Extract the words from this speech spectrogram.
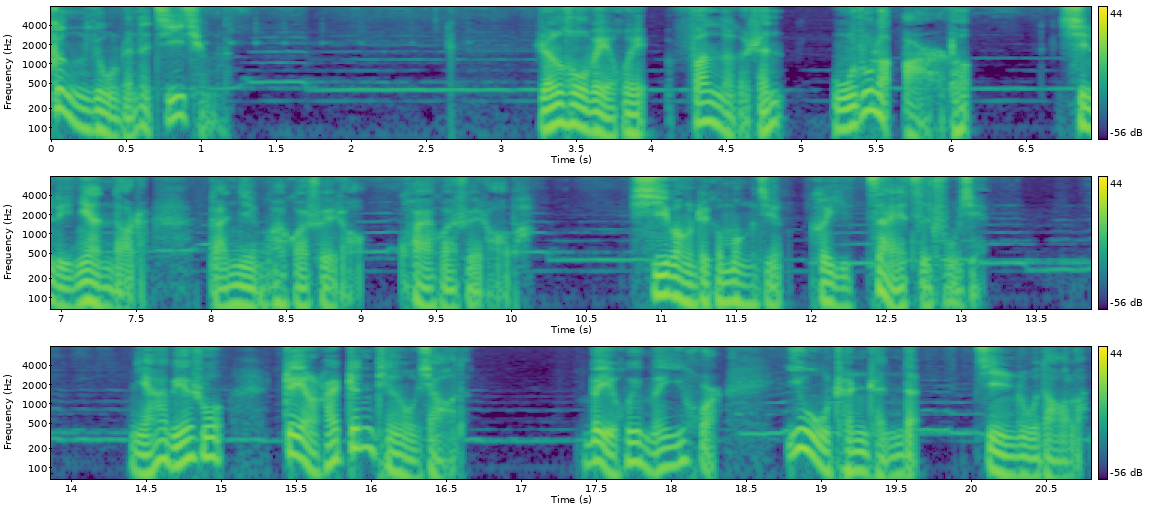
更诱人的激情呢。然后魏辉翻了个身，捂住了耳朵，心里念叨着：“赶紧快快睡着，快快睡着吧。”希望这个梦境可以再次出现。你还别说，这样还真挺有效的。魏辉没一会儿，又沉沉的进入到了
